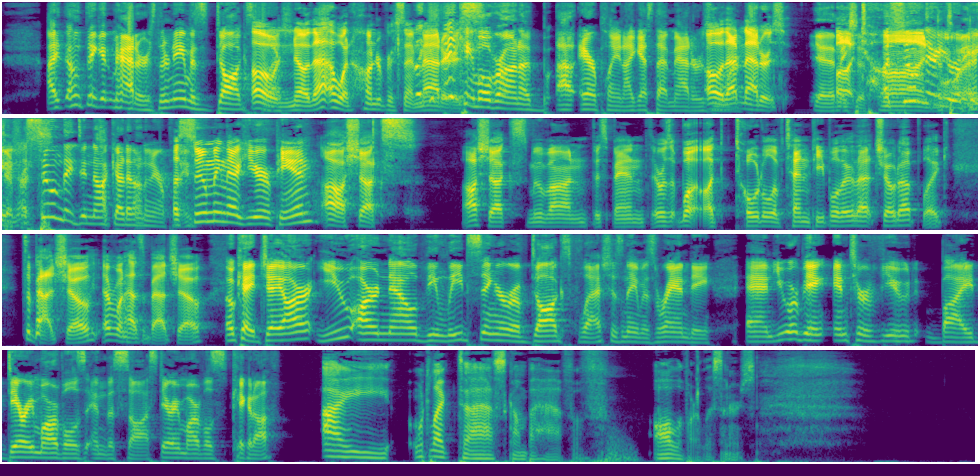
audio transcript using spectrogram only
I don't think it matters. Their name is Dog's Flesh. Oh no, that 100 percent Like, matters. If they came over on a uh, airplane, I guess that matters. oh, more. that matters. Yeah, that a makes it. ton. Assume they're That's a big European. Assume they did not get it on an airplane. Assuming they're European. Oh shucks. Oh shucks. Move on. This band. There was what a total of 10 people there that showed up. Like it's a bad show. Everyone has a bad show. Okay, JR, you are now the lead singer of Dog's Flesh. His name is Randy. And you are being interviewed by Dairy Marvels and the Sauce. Dairy Marvels, kick it off. I would like to ask on behalf of all of our listeners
